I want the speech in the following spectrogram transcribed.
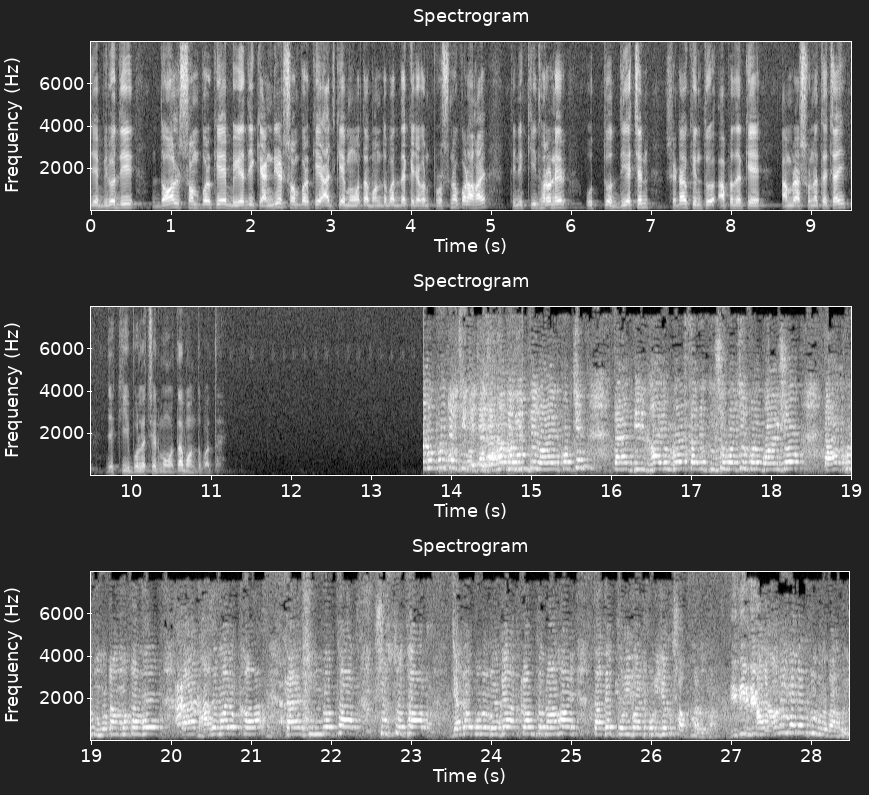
যে বিরোধী দল সম্পর্কে, বিরোধী ক্যান্ডিডেট সম্পর্কে আজকে মমতা বন্দ্যোপাধ্যায়কে যখন প্রশ্ন করা হয়, তিনি কি ধরনের উত্তর দিয়েছেন, সেটাও কিন্তু আপনাদেরকে আমরা শোনাতে চাই যে কি বলেছেন মমতা বন্দ্যোপাধ্যায়। সিটে যারা আমার বিরুদ্ধে লড়াই করছেন তারা দীর্ঘায়ু হোক তাদের দুশো বছর করে বয়স হোক তারা খুব মোটা মোটা হোক তারা ভালো ভালো খাক তারা সুন্দর থাক সুস্থ থাক যেন কোনো রোগে আক্রান্ত না হয় তাদের পরিবার পরিজন সব ভালো থাক। আর আমি যেন একটু রোগা হই।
